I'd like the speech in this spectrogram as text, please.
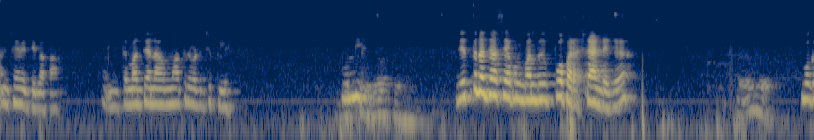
ಅಂಚನೆ ಇದ್ದಿಲ್ಲಕ್ಕ ಇಂಥ ಮಧ್ಯಾಹ್ನ ಮಾತ್ರ ಹೊಡೆ ಜಿಪ್ಲಿ. ಉಲ್ಲಿ ಎತ್ತನ ಜಾಸ್ತಿ ಆಪುಂಡು ಬಂದು ಪೋಪರ ಸ್ಟ್ಯಾಂಡಿಗೆ ಮಗ.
